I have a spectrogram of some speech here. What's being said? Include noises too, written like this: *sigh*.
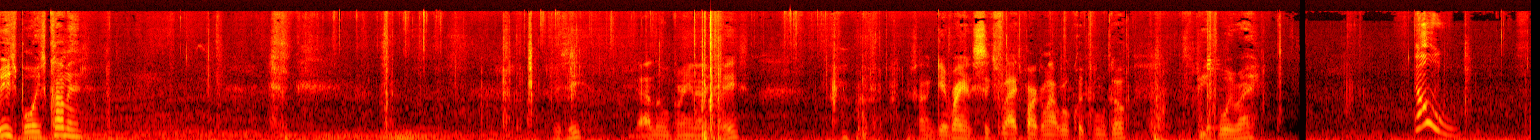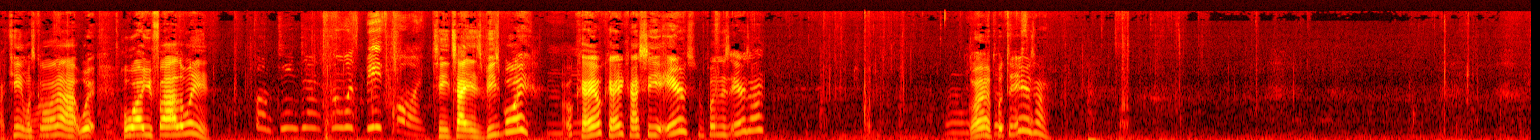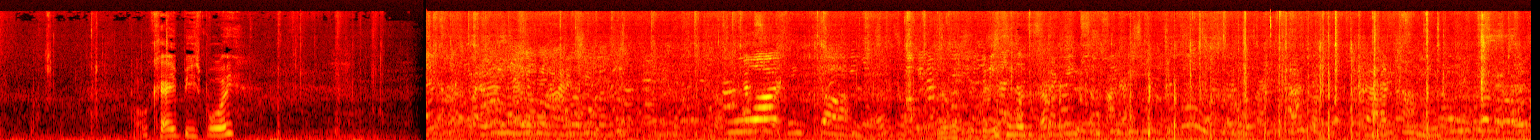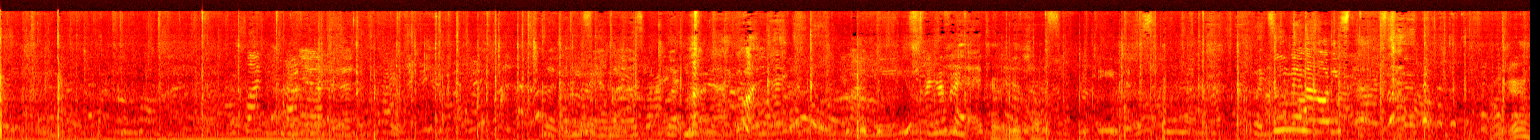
Go Beast Boys coming. You see? Got a little green on his face. I'm Trying to get right in the Six Flags parking lot real quick before we go. Beast Boy, right? No. Akeem, what's going on? Where, who are you following? Halloween? From Teen Titans Go with Beast Boy. Teen Titans Beast Boy? Mhm. Okay, okay. Can I see your ears? You putting his ears on? Go ahead, put the ears on. Okay, Beast Boy. What? Look, filming us. Look, my back, my neck, my knees, my head. Can I get y'all? Like, zoom in on all these steps. Okay.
